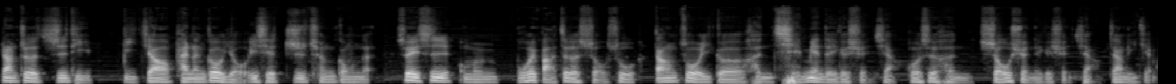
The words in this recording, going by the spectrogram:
让这个肢体比较还能够有一些支撑功能。所以是我们不会把这个手术当做一个很前面的一个选项，或者是很首选的一个选项，这样理解吗？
